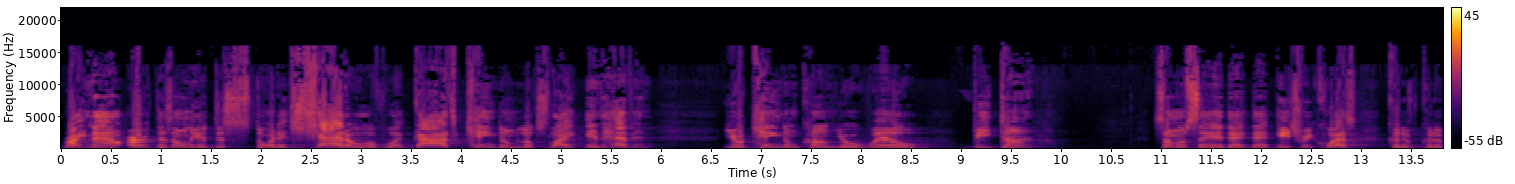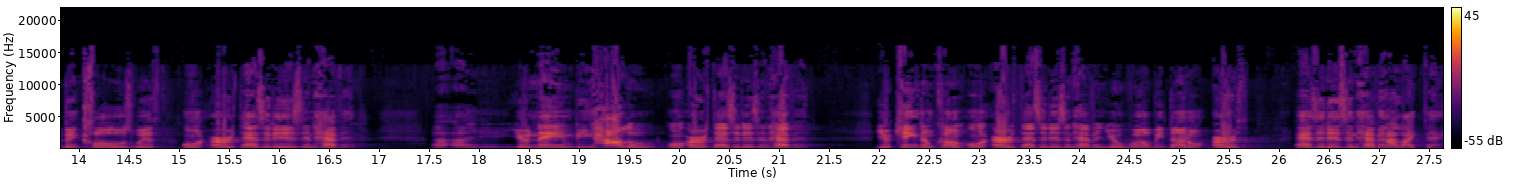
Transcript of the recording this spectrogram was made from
Right now, earth is only a distorted shadow of what God's kingdom looks like in heaven. Your kingdom come, your will be done. Some have said that, that each request could have, could have been closed with on earth as it is in heaven. Uh, uh, your name be hallowed on earth as it is in heaven. Your kingdom come on earth as it is in heaven. Your will be done on earth as it is in heaven. I like that.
